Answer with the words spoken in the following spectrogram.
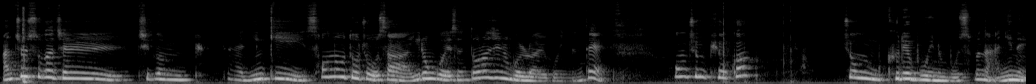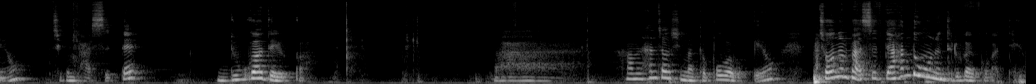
안철수가 제일 지금 인기 선호도 조사 이런 거에서 떨어지는 걸로 알고 있는데 홍준표가 좀 그래 보이는 모습은 아니네요. 지금 봤을 때 누가 될까? 아, 한, 한 장씩만 더 뽑아볼게요. 저는 봤을 때 한동훈은 들어갈 것 같아요.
